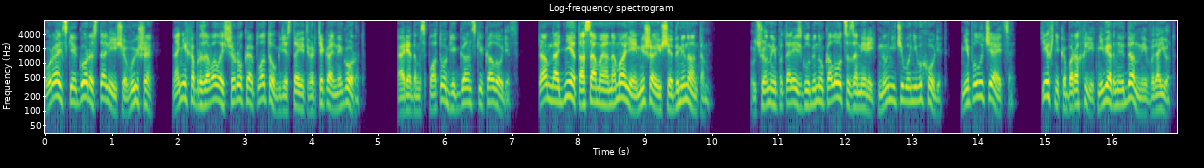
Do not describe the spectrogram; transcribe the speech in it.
Уральские горы стали еще выше, На них образовалось широкое плато, где стоит вертикальный город. А рядом с плато гигантский колодец. Там на дне та самая аномалия, мешающая доминантам. Ученые пытались глубину колодца замерить, но ничего не выходит. Не получается. Техника барахлит, неверные данные выдает.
